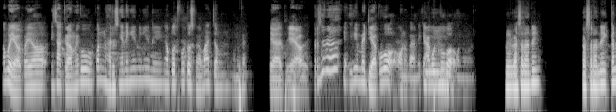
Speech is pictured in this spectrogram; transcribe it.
apa ya kayak Instagram itu kan harus ngene ngene ngene ngupload foto segala macam ngono kan. Ya ya terserah ini media aku kok ngono kan. Iki akunku Hmm. kok ngono. Kayak kasarane kasarane kan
